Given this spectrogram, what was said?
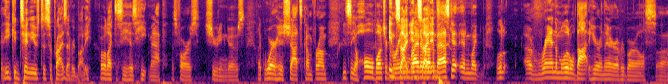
and he continues to surprise everybody. I would like to see his heat map as far as shooting goes, like where his shots come from. You'd see a whole bunch of Inside- green right inside above the basket and like a, little a random little dot here and there everywhere else. Uh,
